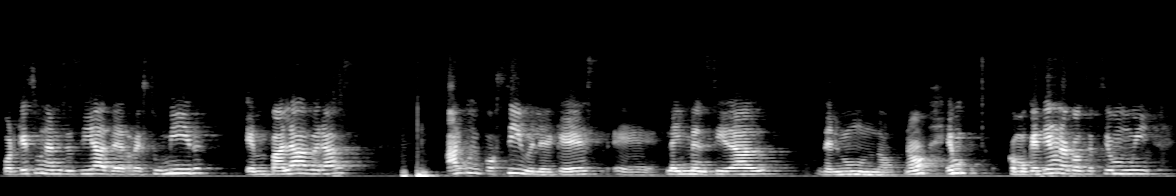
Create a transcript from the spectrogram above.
porque es una necesidad de resumir en palabras algo imposible, que es eh, la inmensidad del mundo, ¿no? como que tiene una concepción muy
